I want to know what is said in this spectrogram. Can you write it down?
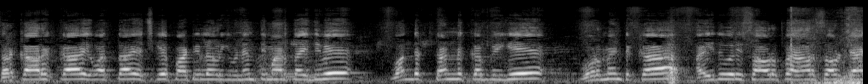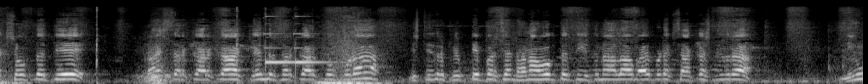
ಸರ್ಕಾರಕ್ಕ ಇವತ್ತ ಎಚ್ ಕೆ ಪಾಟೀಲ್ ಅವರಿಗೆ ವಿನಂತಿ ಮಾಡ್ತಾ ಇದ್ದೀವಿ. ಒಂದು ಟನ್ ಕಬ್ಬಿಗೆ ಗೌರ್ಮೆಂಟ್ಕ ಐದೂವರೆ ಸಾವಿರ ರೂಪಾಯಿ, ಆರು ಸಾವಿರ ಟ್ಯಾಕ್ಸ್ ಹೋಗ್ತೈತಿ. ರಾಜ್ಯ ಸರ್ಕಾರಕ್ಕ, ಕೇಂದ್ರ ಸರ್ಕಾರಕ್ಕೂ ಕೂಡ ಇಷ್ಟಿದ್ರೆ ಫಿಫ್ಟಿ ಪರ್ಸೆಂಟ್ ಹಣ ಹೋಗ್ತತಿ. ಇದನ್ನೆಲ್ಲ ಭಯಪಡಕ್ ಸಾಕಷ್ಟು ಇದ್ರ. ನೀವು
